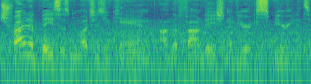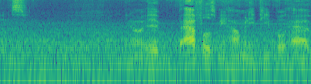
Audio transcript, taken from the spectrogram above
try to base as much as you can on the foundation of your experiences. You know, it baffles me how many people have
